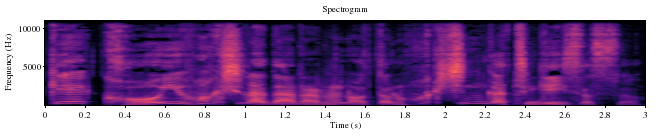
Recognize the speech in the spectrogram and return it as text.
게 거의 확실하다라는 어떤 확신 같은 게 있었어.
